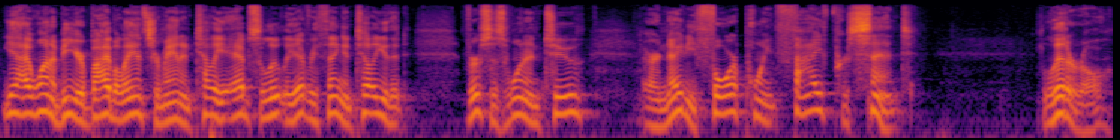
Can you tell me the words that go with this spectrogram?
Yeah, I want to be your Bible answer man and tell you absolutely everything and tell you that verses 1 and 2 are 94.5% literal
